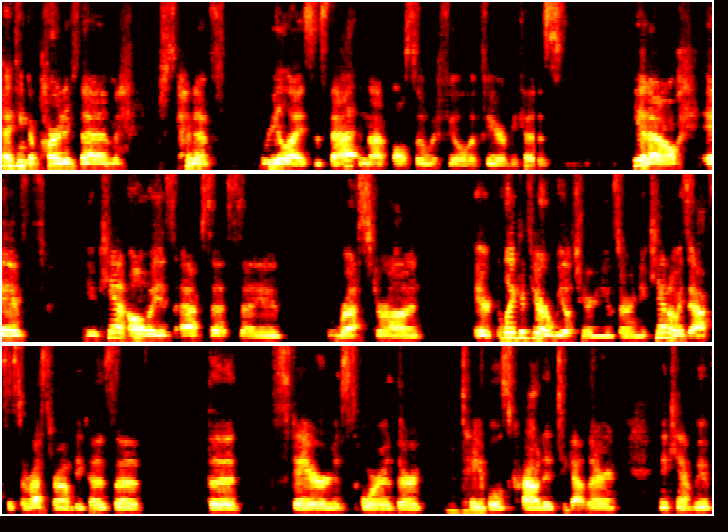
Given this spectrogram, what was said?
I think a part of them just kind of realizes that, and that also would feel the fear because, you know, if you can't always access a restaurant er, like if you're a wheelchair user and you can't always access a restaurant because of the stairs or their mm-hmm. tables crowded together you can't move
